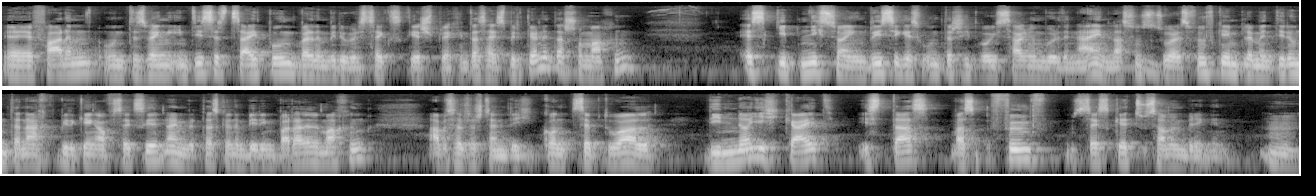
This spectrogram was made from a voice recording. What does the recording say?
äh, fahren. Und deswegen in diesem Zeitpunkt werden wir über 6G sprechen. Das heißt, wir können das schon machen. Es gibt nicht so ein riesiges Unterschied, wo ich sagen würde, nein, lass uns zuerst 5G implementieren und danach wir gehen auf 6G. Nein, das können wir in Parallel machen. Aber selbstverständlich, konzeptual, die Neuigkeit ist das, was 5 und 6G zusammenbringen. Mhm.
